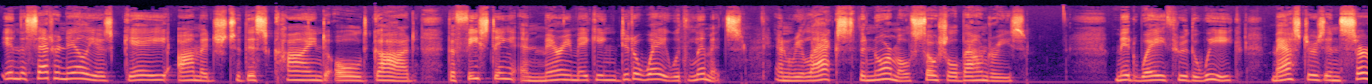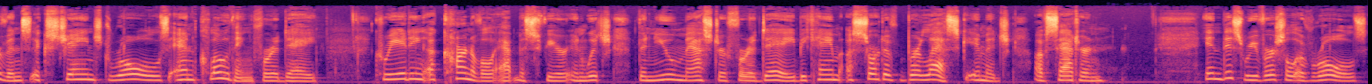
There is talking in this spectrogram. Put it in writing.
In the Saturnalia's gay homage to this kind old god, the feasting and merrymaking did away with limits and relaxed the normal social boundaries. Midway through the week, masters and servants exchanged roles and clothing for a day, creating a carnival atmosphere in which the new master for a day became a sort of burlesque image of Saturn. In this reversal of roles,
